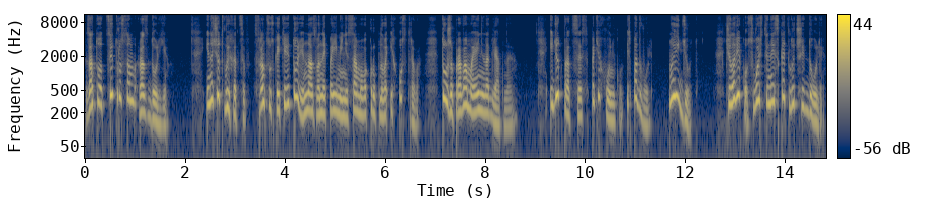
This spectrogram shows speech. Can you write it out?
Зато цитрусом раздолье. И насчет выходцев с французской территории, названной по имени самого крупного их острова, тоже права моя ненаглядная. Идет процесс потихоньку, из-под воль. Но идет. Человеку свойственно искать лучшей доли.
